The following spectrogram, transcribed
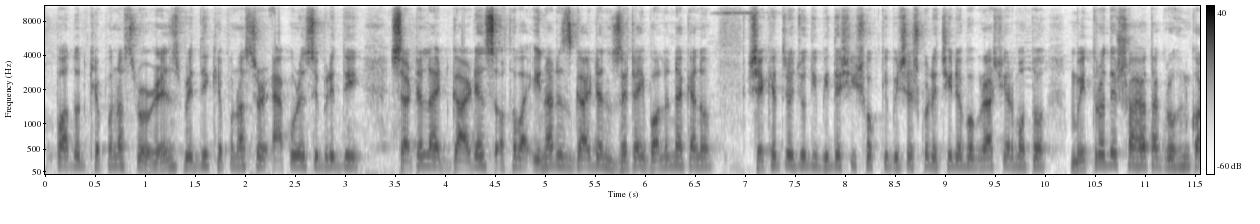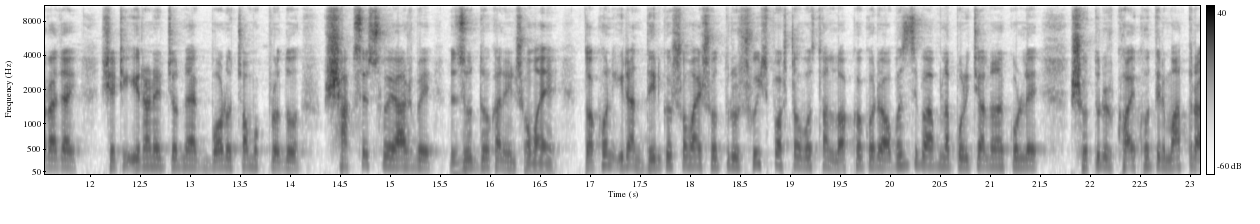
উৎপাদন, ক্ষেপণাস্ত্র রেঞ্জ বৃদ্ধি, ক্ষেপণাস্ত্রের অ্যাকুরেসি বৃদ্ধি স্যাটেলাইট গাইডেন্স অথবা ইনারেস গাইডেন্স যেটাই বলেন না কেন, সেক্ষেত্রে যদি বিদেশি শক্তি, বিশেষ করে চীন এবং রাশিয়ার মতো মিত্রদের সহায়তা গ্রহণ করা যায়, সেটি ইরানের জন্য এক বড় চমকপ্রদ সাকসেস হয়ে আসবে যুদ্ধকালীন সময়ে। তখন ইরান দীর্ঘ সময় শত্রুর সুস্পষ্ট অবস্থান লক্ষ্য করে অবস্থিত হামলা পরিচালনা করলে শত্রুর ক্ষয়ক্ষতির মাত্রা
